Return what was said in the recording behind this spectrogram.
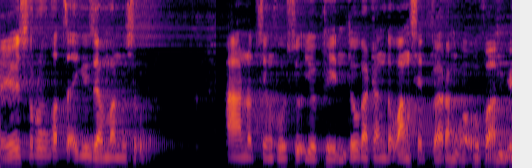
Ya serupat saya ini zaman serupat. Anut sing khusuk yo pintu kadang untuk wangsit barang kok paham.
